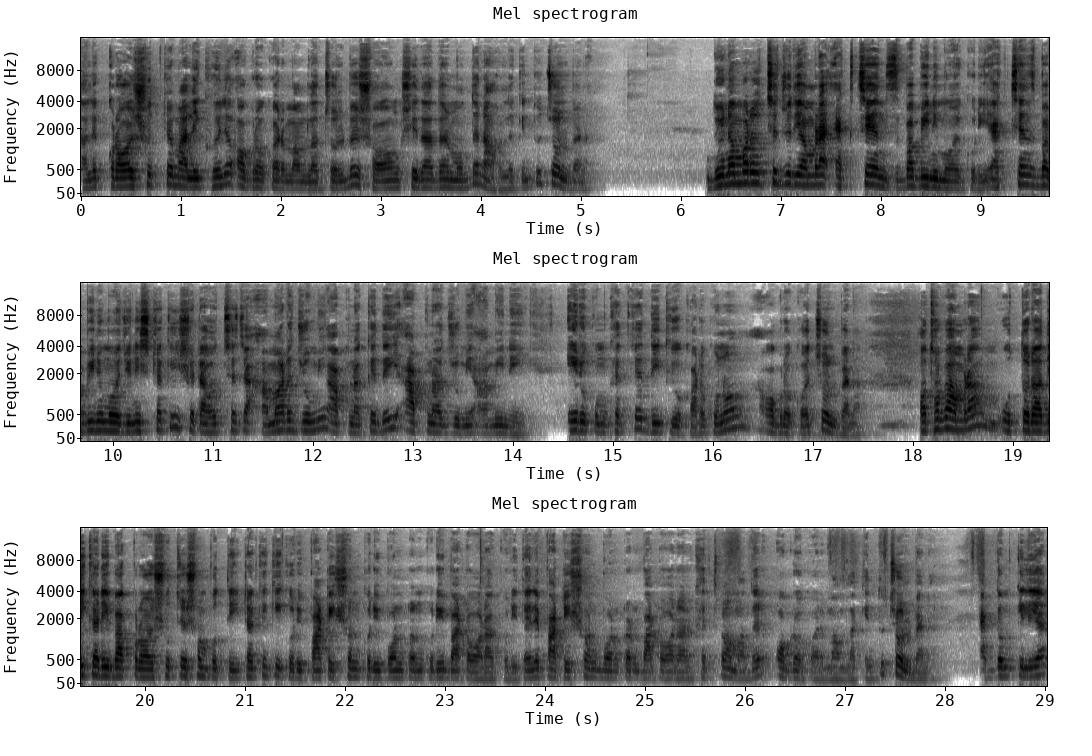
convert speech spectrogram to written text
তাহলে ক্রয় সূত্রে মালিক হইলে অগ্রকর মামলা চলবে স্ব অংশীদারদের মধ্যে না হলে কিন্তু চলবে না। দুই নম্বর হচ্ছে যদি আমরা এক্সচেঞ্জ বা বিনিময় করি এক্সচেঞ্জ বা বিনিময় জিনিসটা কি? সেটা হচ্ছে যে আমার জমি আপনাকে দেই, আপনার জমি আমি নেই। এরকম ক্ষেত্রে দ্বিতীয় কারও কোনো অগ্রকয় চলবে না। অথবা আমরা উত্তরাধিকারী বা ক্রয় সূত্রে সম্পত্তি এটাকে কি করি? পার্টিশন করি, বন্টন করি, বাটোয়ারা করি। তাইলে পার্টিশন বন্টন, বাটোয়ারার ক্ষেত্রেও আমাদের অগ্রকয়ের মামলা কিন্তু চলবে না। একদম ক্লিয়ার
